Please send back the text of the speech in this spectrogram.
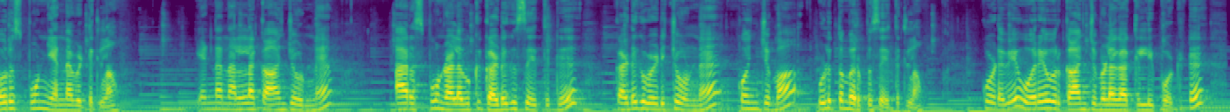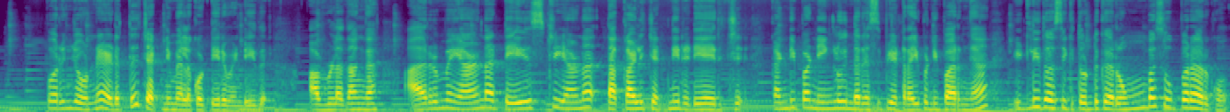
ஒரு ஸ்பூன் எண்ணெய் விட்டுக்கலாம். எண்ணெய் நல்லா காஞ்ச உடனே அரை ஸ்பூன் அளவுக்கு கடுகு சேர்த்துட்டு கடுகு வெடித்த உடனே கொஞ்சமாக உளுத்தம்பருப்பு சேர்த்துக்கலாம். கூடவே ஒரே ஒரு காஞ்ச மிளகாய் கிள்ளி போட்டுட்டு பொரிஞ்ச உடனே எடுத்து சட்னி மேலே கொட்டிட வேண்டியது. அவ்வளோதாங்க அருமையான டேஸ்டியான தக்காளி சட்னி ரெடி ஆயிடுச்சு கண்டிப்பாக நீங்களும் இந்த ரெசிபியை ட்ரை பண்ணி பாருங்கள் இட்லி தோசைக்கு தொட்டுக்க ரொம்ப சூப்பராக இருக்கும்.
